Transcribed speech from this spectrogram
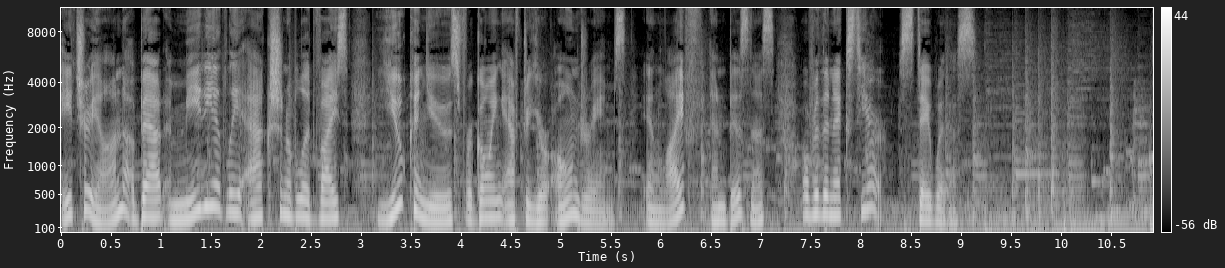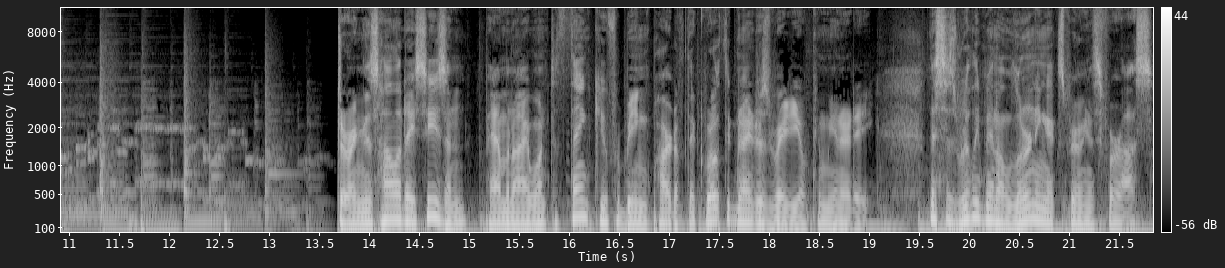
Atrion, about immediately actionable advice you can use for going after your own dreams in life and business over the next year. Stay with us. During this holiday season, Pam and I want to thank you for being part of the Growth Igniters radio community. This has really been a learning experience for us,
